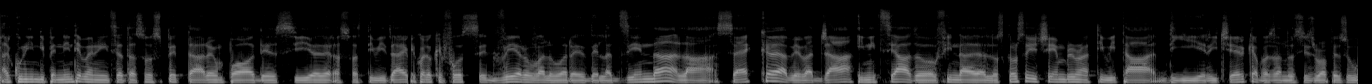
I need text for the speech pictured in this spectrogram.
alcuni indipendenti avevano iniziato a sospettare un po' del CEO e della sua attività e quello che fosse il vero valore dell'azienda. La SEC aveva già iniziato fin dallo scorso dicembre un'attività di ricerca basandosi proprio su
